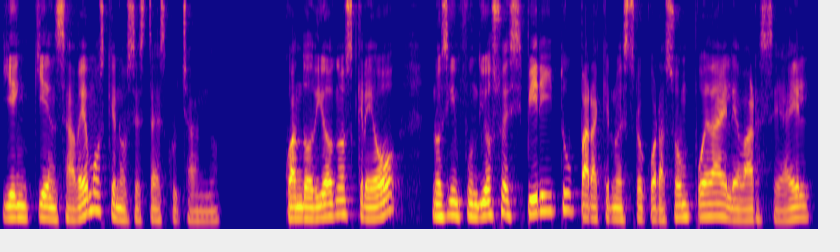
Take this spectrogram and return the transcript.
y en quien sabemos que nos está escuchando. Cuando Dios nos creó, nos infundió su espíritu para que nuestro corazón pueda elevarse a Él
